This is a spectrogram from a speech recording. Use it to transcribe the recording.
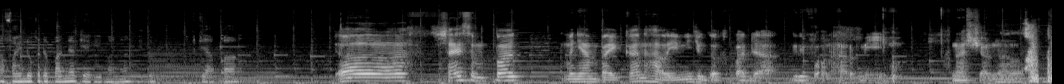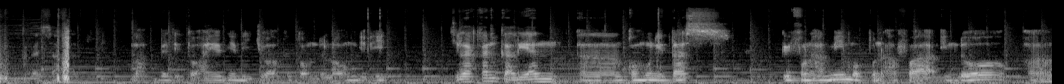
Avaindo ke depannya kayak gimana gitu? Seperti apa? Eh, saya sempat menyampaikan hal ini juga kepada Griffon Army Nasional pada saat Macbeth itu akhirnya dijual ke Tom DeLonge. Jadi silakan kalian eh, komunitas Griffon Army maupun Ava Indo eh,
